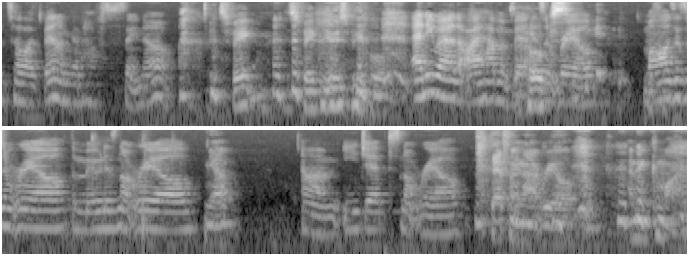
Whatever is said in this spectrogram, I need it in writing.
until I've been, I'm gonna have to say no. It's fake. It's fake news, people. Anywhere that I haven't It's been isn't real. Mars isn't real. The moon is not real. Yeah, Um, Egypt's not real. definitely not real. I mean, come on.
